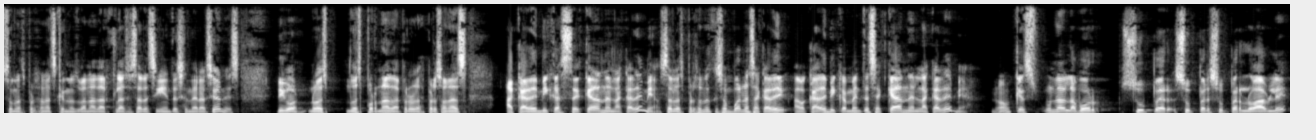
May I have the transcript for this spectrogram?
son las personas que nos van a dar clases a las siguientes generaciones. Digo, no es, no es por nada, pero las personas académicas se quedan en la academia. O sea, las personas que son buenas acadé- académicamente se quedan en la academia, ¿no? Que es una labor súper, súper, súper loable,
